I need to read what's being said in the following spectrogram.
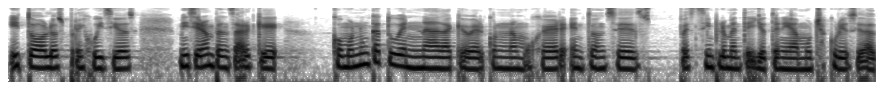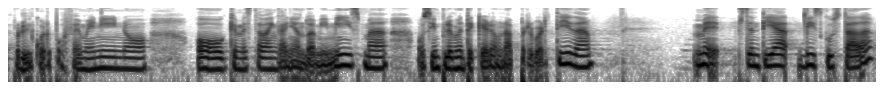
y todos los prejuicios me hicieron pensar que como nunca tuve nada que ver con una mujer, entonces pues simplemente yo tenía mucha curiosidad por el cuerpo femenino o que me estaba engañando a mí misma o simplemente que era una pervertida. Me sentía disgustada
